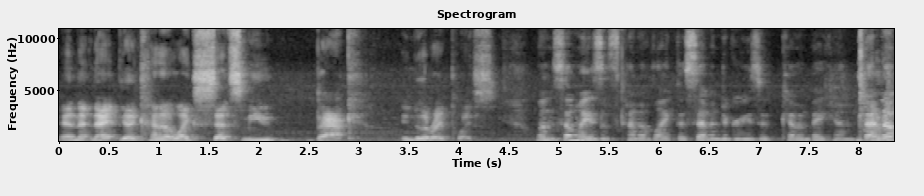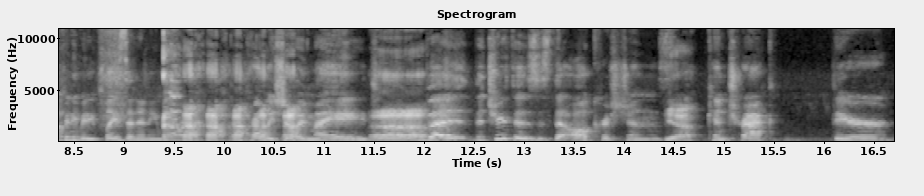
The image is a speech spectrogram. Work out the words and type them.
And that, that, that kind of like sets me back into the right place. Well, in some ways, it's kind of like the seven degrees of Kevin Bacon. I don't know if anybody plays it anymore. I'm probably showing my age. Ah, But the truth is, is that all Christians yeah, can track their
